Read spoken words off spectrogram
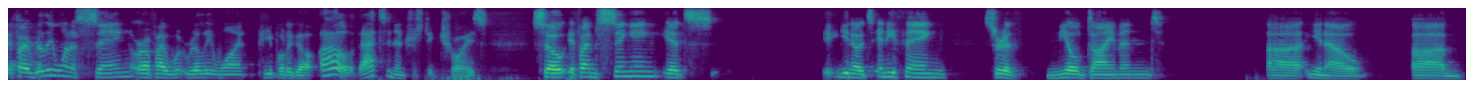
if I really want to sing or if I w- really want people to go, oh, that's an interesting choice. So if I'm singing, it's, you know, it's anything sort of Neil Diamond, uh, you know, um,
